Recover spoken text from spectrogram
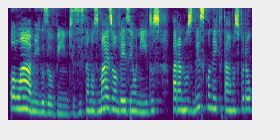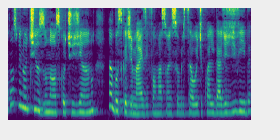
Olá, amigos ouvintes! Estamos mais uma vez reunidos para nos desconectarmos por alguns minutinhos do nosso cotidiano na busca de mais informações sobre saúde e qualidade de vida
